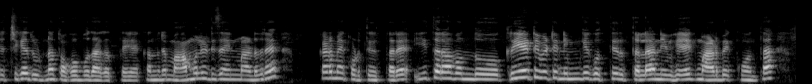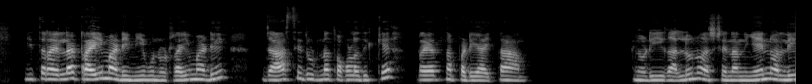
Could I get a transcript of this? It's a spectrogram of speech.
ಹೆಚ್ಚಿಗೆ ದುಡ್ಡನ್ನ ತೊಗೋಬೋದಾಗುತ್ತೆ. ಯಾಕಂದರೆ ಮಾಮೂಲಿ ಡಿಸೈನ್ ಮಾಡಿದ್ರೆ ಕಡಿಮೆ ಕೊಡ್ತಿರ್ತಾರೆ. ಈ ಥರ ಒಂದು ಕ್ರಿಯೇಟಿವಿಟಿ ನಿಮಗೆ ಗೊತ್ತಿರುತ್ತಲ್ಲ, ನೀವು ಹೇಗೆ ಮಾಡಬೇಕು ಅಂತ ಈ ಥರ ಎಲ್ಲ ಟ್ರೈ ಮಾಡಿ ನೀವು ಟ್ರೈ ಮಾಡಿ ಜಾಸ್ತಿ ದುಡ್ಡನ್ನ ತೊಗೊಳೋದಕ್ಕೆ ಪ್ರಯತ್ನ ಪಡಿ, ಆಯಿತಾ? ನೋಡಿ, ಈಗ ಅಲ್ಲೂ ಅಷ್ಟೇ, ನಾನು ಏನು ಅಲ್ಲಿ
